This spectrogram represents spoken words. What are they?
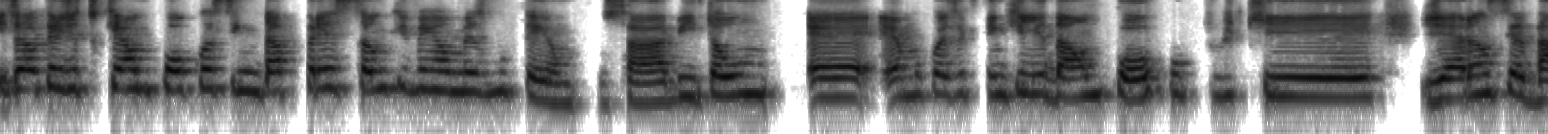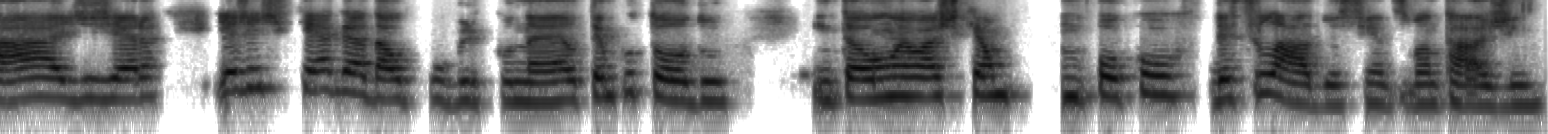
Então eu acredito que é um pouco assim da pressão que vem ao mesmo tempo, sabe? Então é, é uma coisa que tem que lidar um pouco porque gera ansiedade, gera e a gente quer agradar o público, né? O tempo todo. Então eu acho que é um, um pouco desse lado assim a desvantagem.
